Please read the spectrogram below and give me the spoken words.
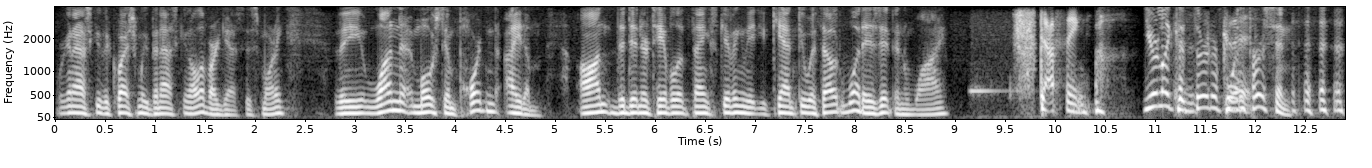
we're going to ask you the question we've been asking all of our guests this morning. The one most important item on the dinner table at Thanksgiving that you can't do without, what is it and why? Stuffing. You're like the third or fourth person.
